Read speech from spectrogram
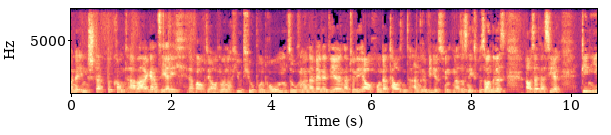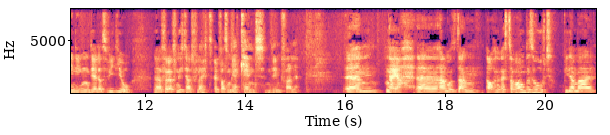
von der Innenstadt bekommt. Aber ganz ehrlich, da braucht ihr auch nur noch YouTube und Rom suchen und da werdet ihr natürlich auch 100.000 andere Videos finden. Also ist nichts Besonderes, außer dass ihr denjenigen, der das Video äh, veröffentlicht hat, vielleicht etwas mehr kennt in dem Falle. Ähm, naja, äh, haben uns dann auch ein Restaurant besucht, wieder mal.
